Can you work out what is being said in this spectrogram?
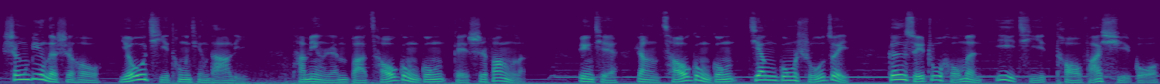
生病的时候尤其通情达理。他命人把曹共公给释放了，并且让曹共公将功赎罪，跟随诸侯们一起讨伐许国。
